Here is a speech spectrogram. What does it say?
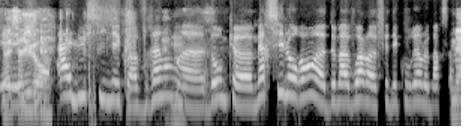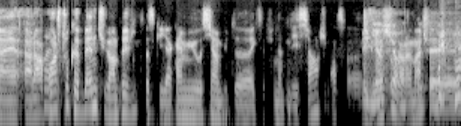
et Ouais, salut, j'ai Laurent. halluciné quoi, vraiment. Mhm. euh, donc euh, merci Laurent euh, de m'avoir euh, fait découvrir le Barça. Mais euh, alors, moi, je trouve que Ben, tu vas un peu vite parce qu'il y a quand même eu aussi un but euh, exceptionnel des siens, je pense. euh, Mais bien sûr, le match. euh,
